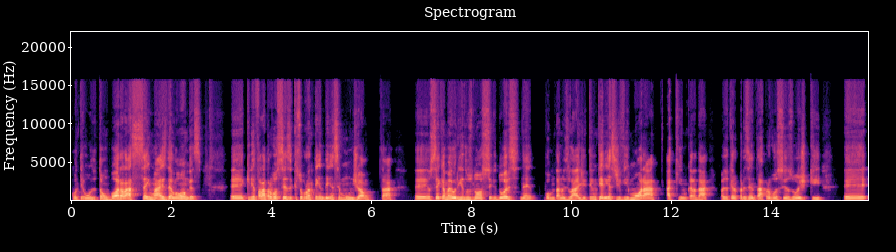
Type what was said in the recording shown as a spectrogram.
conteúdo. Então, bora lá, sem mais delongas. É, queria falar para vocês aqui sobre uma tendência mundial, tá? É, eu sei que a maioria dos nossos seguidores, né, como está no slide, tem o interesse de vir morar aqui no Canadá, mas eu quero apresentar para vocês hoje que é,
